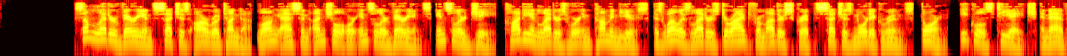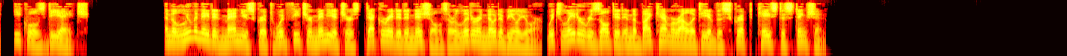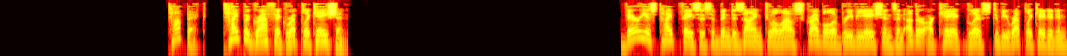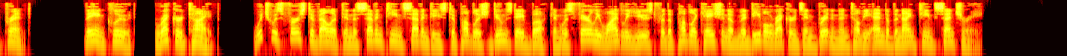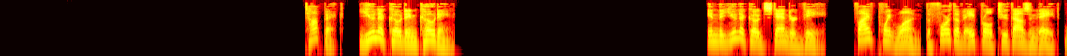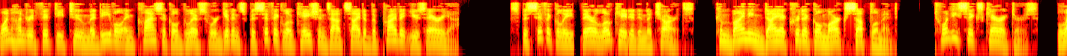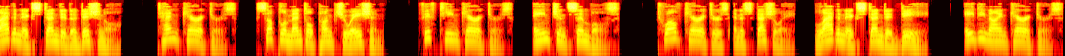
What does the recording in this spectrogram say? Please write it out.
Some letter variants such as R rotunda, long s and uncial or insular variants insular g, Claudian letters were in common use, as well as letters derived from other scripts such as Nordic runes, thorn, equals th and eth, equals dh. An illuminated manuscript would feature miniatures, decorated initials or littera notabilior, which later resulted in the bicamerality of the script case distinction. Typographic replication Various typefaces have been designed to allow scribal abbreviations and other archaic glyphs to be replicated in print. They include record type, which was first developed in the 1770s to publish Domesday Book and was fairly widely used for the publication of medieval records in Britain until the end of the 19th century. Unicode encoding In the Unicode Standard v. 5.1 the 4th of April 2008 152 medieval and classical glyphs were given specific locations outside of the private use area. Specifically they are located in the charts combining diacritical marks supplement 26 characters latin extended additional 10 characters supplemental punctuation 15 characters ancient symbols 12 characters and especially latin extended d 89 characters.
